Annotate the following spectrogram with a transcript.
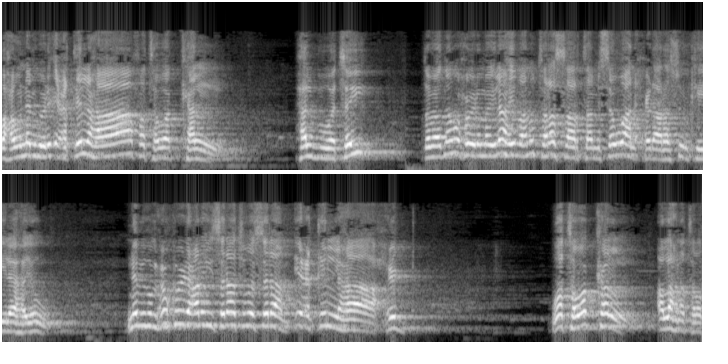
waxa uu nebigu yidhi icqilhaa fatawakkal hal buu watay? Dabeedna wuxuu yidhi ma ilaahay baan u tala saartaa mise waan xidhaa rasuulkii ilaahayow? Nebigu muxuu ku calayhi salaatu wasalaam icqilhaa xidh wa tawakkal allahna tala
